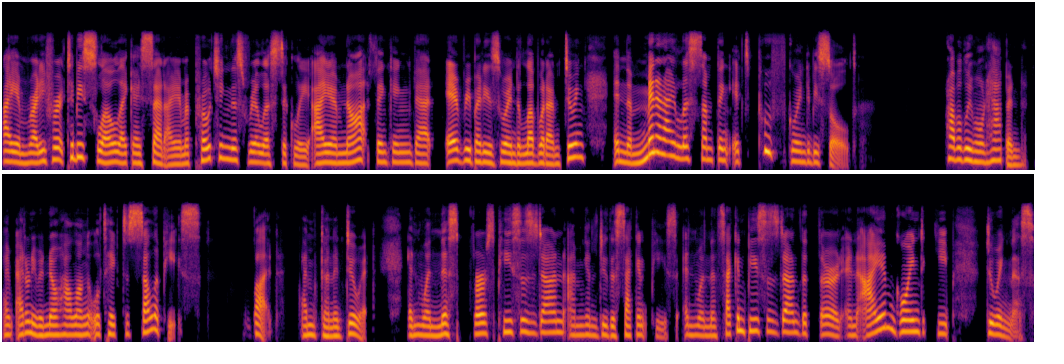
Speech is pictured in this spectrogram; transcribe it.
I am ready for it to be slow. Like I said, I am approaching this realistically. I am not thinking that everybody is going to love what I'm doing. And the minute I list something, it's poof, going to be sold. Probably won't happen. I, I don't even know how long it will take to sell a piece. But I'm going to do it. And when this first piece is done, I'm going to do the second piece. And when the second piece is done, the third. And I am going to keep doing this.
